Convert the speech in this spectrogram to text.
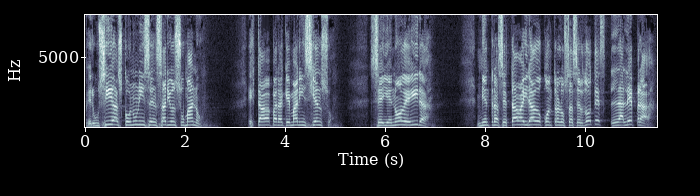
Pero Usías con un incensario en su mano estaba para quemar incienso. Se llenó de ira. Mientras estaba irado contra los sacerdotes, la lepra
